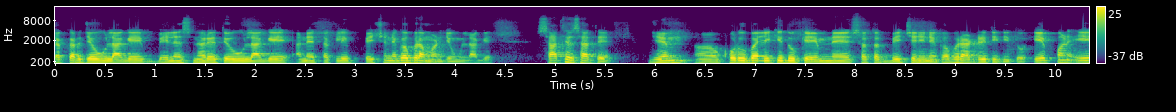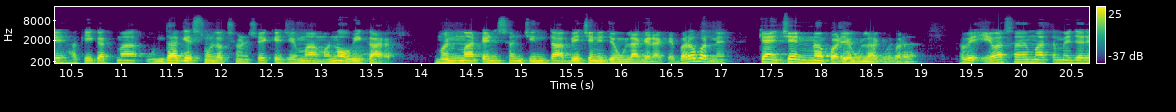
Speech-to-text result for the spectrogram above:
ચક્કર જેવું લાગે બેલેન્સ ન રહેતું એવું લાગે અને તકલીફ પેશન્ટને ગભરામણ જેવું લાગે. સાથે સાથે જેમ ખોડુભાઈએ કીધું કે એમને સતત બેચેનીને ગભરાટ રહેતી હતી, તો એ પણ એ હકીકતમાં ઊંધા ગેસનું લક્ષણ છે કે જેમાં મનોવિકાર મનમાં ટેન્શન ચિંતા બેચેની જેવું લાગે રાખે બરાબર ને? ક્યાંય ચેન ન પડે એવું લાગે બરાબર? હવે એવા સમયમાં તમે જ્યારે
